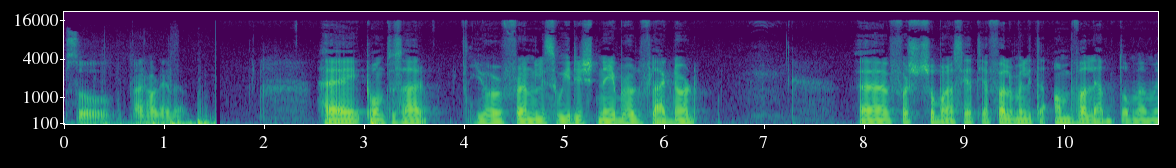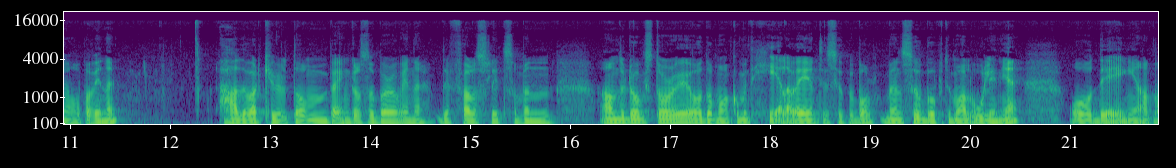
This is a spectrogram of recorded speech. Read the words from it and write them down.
Så der har dere det. Hei, Pontus her. Your friendly Swedish neighborhood flag nerd. Uh, først så må jeg si at jeg føler meg litt ambivalent om hvem jeg håper vinner. Det hadde vært kult om Bengals og Burrow vinner. Det føles litt som en underdog-story, og de har kommet hele veien til Superbowl med en suboptimal O-linje. Og det er ingen,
